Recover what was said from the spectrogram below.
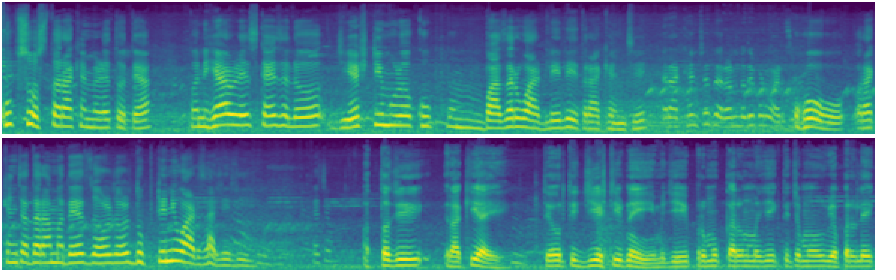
खूप स्वस्त राख्या मिळत होत्या. पण ह्या वेळेस काय झालं जी एस टीमुळं खूप बाजार वाढलेले आहेत राख्यांचे. राख्यांच्या दरांमध्ये पण वाढ झाली. हो हो. राख्यांच्या दरामध्ये जवळजवळ दुपटीने वाढ झालेली आहे. त्याच्या आत्ता जी राखी आहे त्यावरती जी एस टी नाही म्हणजे प्रमुख कारण म्हणजे एक त्याच्यामुळे व्यापाऱ्याला एक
